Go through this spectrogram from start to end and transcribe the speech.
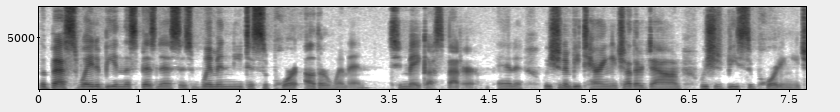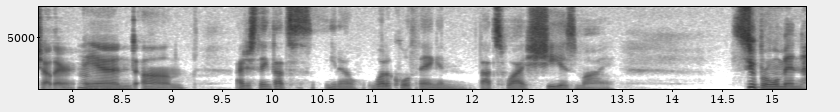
the best way to be in this business is women need to support other women to make us better. And we shouldn't be tearing each other down. We should be supporting each other. And um, i just think that's you know what a cool thing. And that's why she is my superwoman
